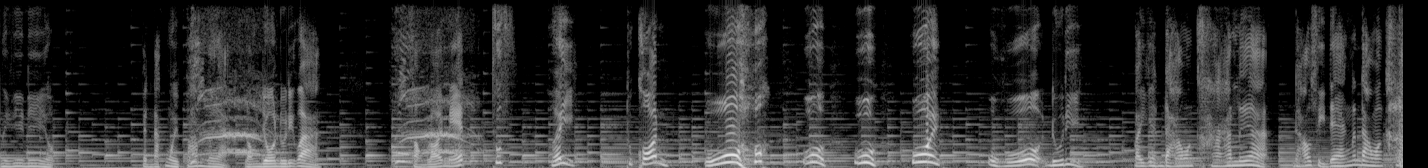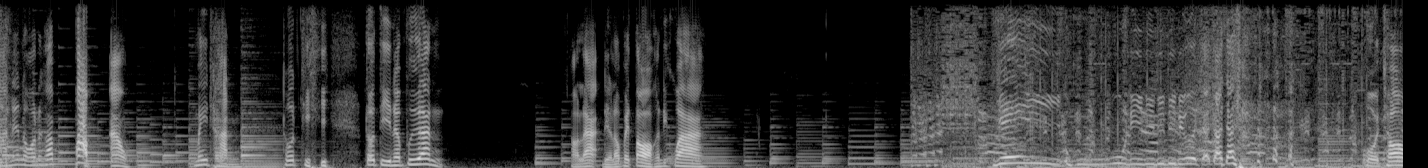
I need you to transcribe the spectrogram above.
นี่นี่นี่เป็นนักมวยปั้มเลยอะลองโยนดูดีกว่า 200 เมตรฟุ๊บเฮ้ย ทุกคน โอ้โหโอ้โหโอ้ยโอ้โห ดูดิ ไปยันดาวอังคารเลยอะดาวสีแดงนั่นดาวอังคารแน่นอนนะครับ ปับเอ้า ไม่ทัน โทษที โทษทีนะเพื่อน เอาละ เดี๋ยวเราไปต่อกันดีกว่า เย้ โอ้โห ดีดีดีดีดีเออจ้าจ้าจ้า โอ้ชอบ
